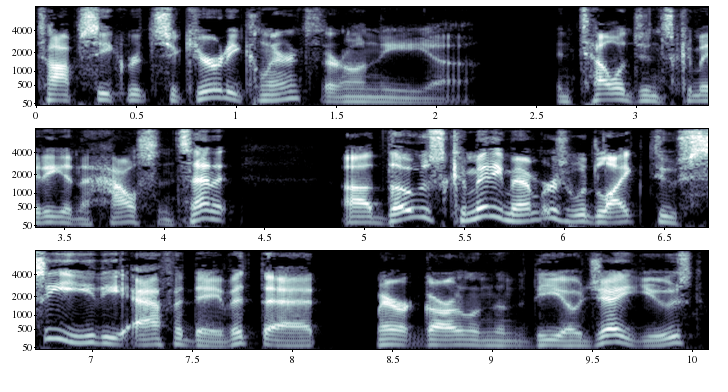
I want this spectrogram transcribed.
top secret security clearance. They're on the uh, Intelligence Committee in the House and Senate. Uh, those committee members would like to see the affidavit that Merrick Garland and the DOJ used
